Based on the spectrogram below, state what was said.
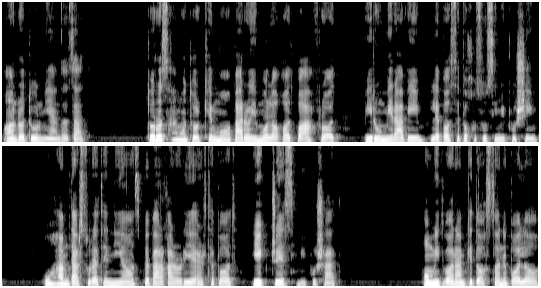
آن را دور میاندازد درست همانطور که ما برای ملاقات با افراد بیرون می رویم لباس به خصوصی می پوشیم. او هم در صورت نیاز به برقراری ارتباط یک جسم می پوشد. امیدوارم که داستان بالا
